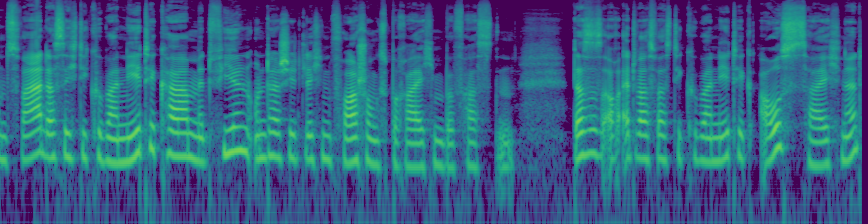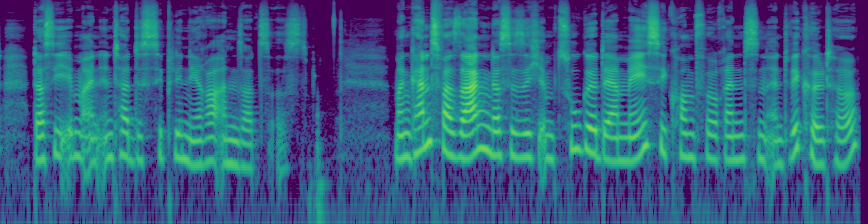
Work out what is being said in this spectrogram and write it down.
Und zwar, dass sich die Kybernetiker mit vielen unterschiedlichen Forschungsbereichen befassten. Das ist auch etwas, was die Kybernetik auszeichnet, dass sie eben ein interdisziplinärer Ansatz ist. Man kann zwar sagen, dass sie sich im Zuge der Macy-Konferenzen entwickelte,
